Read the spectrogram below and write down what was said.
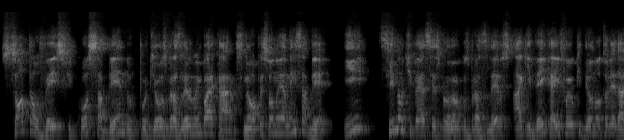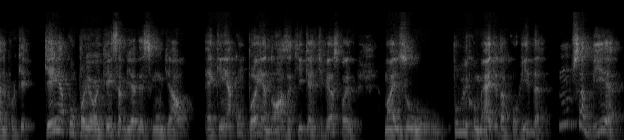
Só talvez ficou sabendo porque os brasileiros não embarcaram, senão a pessoa não ia nem saber. E se não tivesse esse problema com os brasileiros, a Guidei cair foi o que deu notoriedade, porque quem acompanhou e quem sabia desse mundial é quem acompanha nós aqui que a gente vê as coisas. Mas o público médio da corrida não sabia.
